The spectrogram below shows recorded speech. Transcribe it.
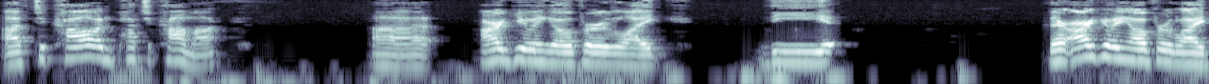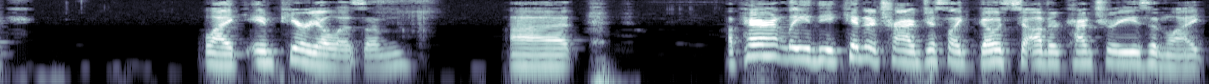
uh, Tikal and Pachacamac, uh, arguing over, like, the, they're arguing over, like, like, imperialism. Uh, apparently the Echidna tribe just, like, goes to other countries and, like,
